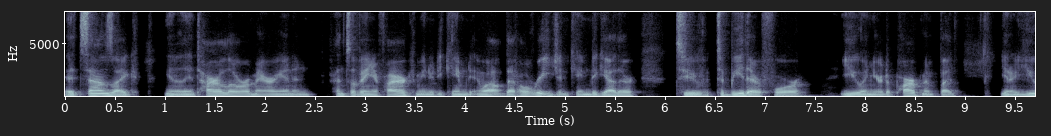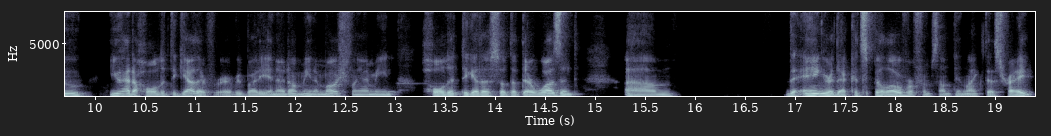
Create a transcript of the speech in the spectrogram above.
It sounds like you know the entire lower Merion and pennsylvania fire community came to well that whole region came together to to be there for you and your department. But you know you you had to hold it together for everybody. And i don't mean emotionally i mean hold it together so that there wasn't um, the anger that could spill over from something like this right?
